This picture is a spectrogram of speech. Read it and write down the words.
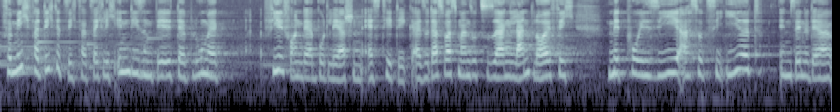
Für mich verdichtet sich tatsächlich in diesem Bild der Blume viel von der Baudelaire'schen Ästhetik. Also das, was man sozusagen landläufig mit Poesie assoziiert, im Sinne der,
